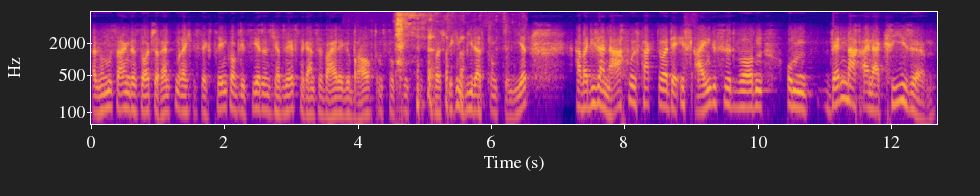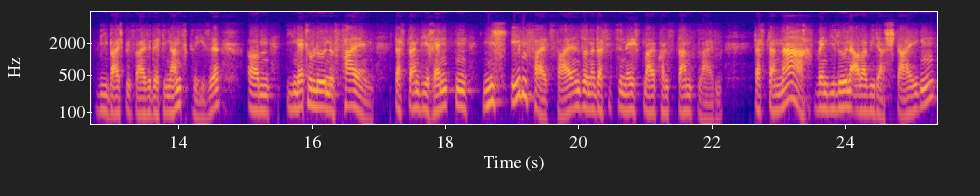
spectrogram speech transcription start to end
Also man muss sagen, das deutsche Rentenrecht ist extrem kompliziert und ich habe selbst eine ganze Weile gebraucht, um zu verstehen, wie das funktioniert. Aber dieser Nachholfaktor, der ist eingeführt worden, um, wenn nach einer Krise, wie beispielsweise der Finanzkrise, ähm, die Nettolöhne fallen, dass dann die Renten nicht ebenfalls fallen, sondern dass sie zunächst mal konstant bleiben dass danach, wenn die Löhne aber wieder steigen,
